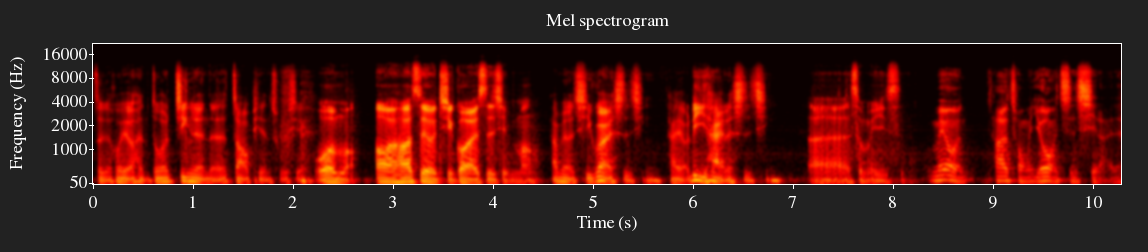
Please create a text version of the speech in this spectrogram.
这个会有很多惊人的照片出现。为什么？哦，他是有奇怪的事情吗？他没有奇怪的事情，他有厉害的事情。呃，什么意思？没有，他从游泳池起来的。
